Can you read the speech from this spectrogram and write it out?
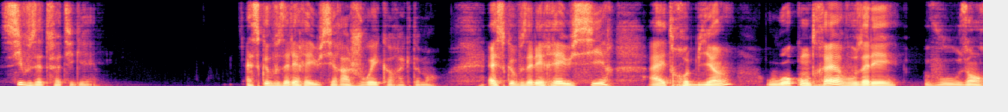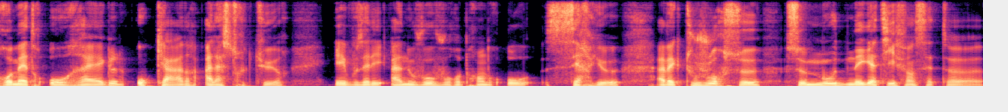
si vous êtes fatigué? Est-ce que vous allez réussir à jouer correctement? Est-ce que vous allez réussir à être bien ou au contraire vous allez vous en remettre aux règles, au cadre, à la structure et vous allez à nouveau vous reprendre au sérieux avec toujours ce, mood négatif, hein, cette, euh,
